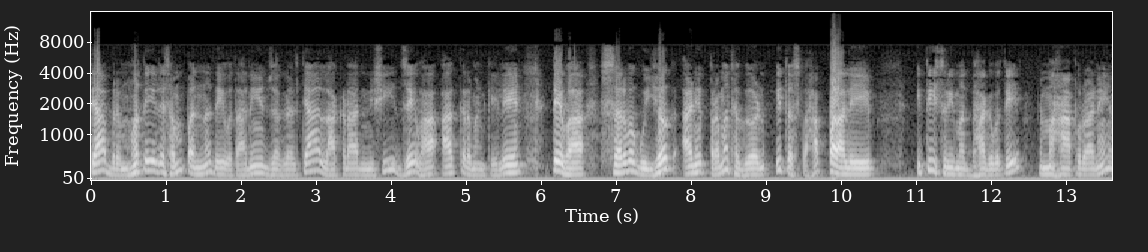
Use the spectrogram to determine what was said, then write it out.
त्या ब्रह्मतेज संपन्न देवतांनी जगळत्या लाकडांनिशी जेव्हा आक्रमण केले तेव्हा सर्व गुह्यक आणि प्रमथगण इतस्त पळाले. इति श्रीमद्भागवते महापुराणे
